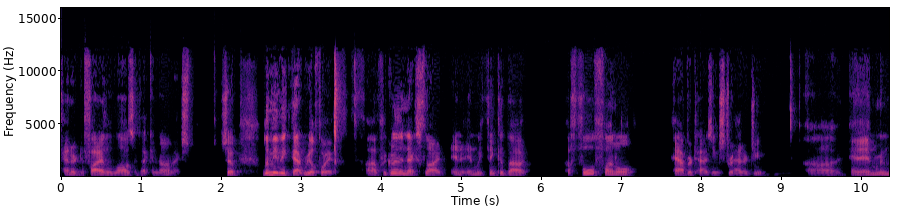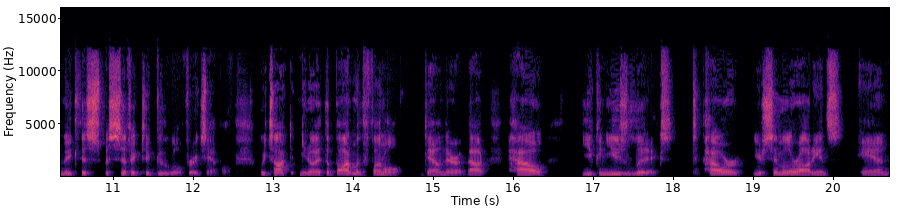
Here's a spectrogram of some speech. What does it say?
kind of defy the laws of economics. So let me make that real for you. Uh, if we go to the next slide and, and we think about a full funnel advertising strategy, uh, and, and, we're going to make this specific to Google, for example. We talked, you know, at the bottom of the funnel down there about how you can use Lytics to power your similar audience and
